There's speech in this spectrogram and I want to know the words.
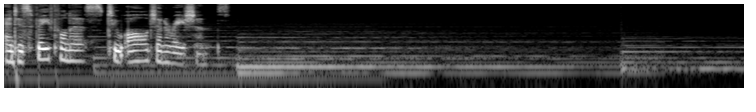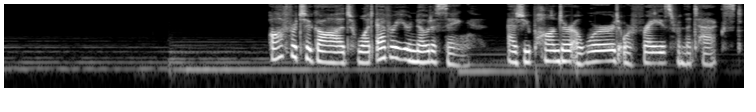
and his faithfulness to all generations. Offer to God whatever you're noticing as you ponder a word or phrase from the text.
